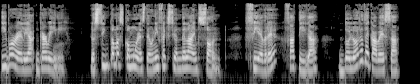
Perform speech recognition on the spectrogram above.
y Borrelia garini. Los síntomas comunes de una infección de Lyme son fiebre, fatiga, dolor de cabeza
